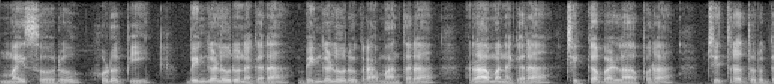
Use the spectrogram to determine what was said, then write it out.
ಮೈಸೂರು, ಉಡುಪಿ, ಬೆಂಗಳೂರು ನಗರ, ಬೆಂಗಳೂರು ಗ್ರಾಮಾಂತರ, ರಾಮನಗರ, ಚಿಕ್ಕಬಳ್ಳಾಪುರ ಚಿತ್ರದುರ್ಗ,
